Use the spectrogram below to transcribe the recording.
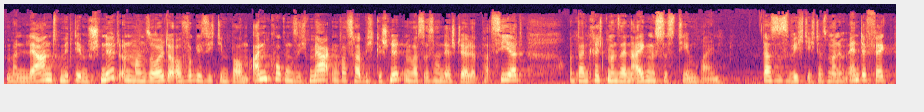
man lernt mit dem Schnitt und man sollte auch wirklich sich den Baum angucken, sich merken, was habe ich geschnitten, was ist an der Stelle passiert. Und dann kriegt man sein eigenes System rein. Das ist wichtig, dass man im Endeffekt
